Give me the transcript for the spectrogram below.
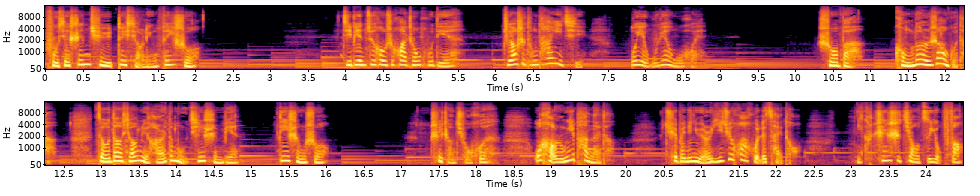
俯下身去对小林飞说。即便最后是化成蝴蝶，只要是同他一起，我也无怨无悔。说罢，孔乐绕过他，走到小女孩的母亲身边，低声说：“这场求婚，我好容易盼来的，却被你女儿一句话毁了彩头，你可真是教子有方。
